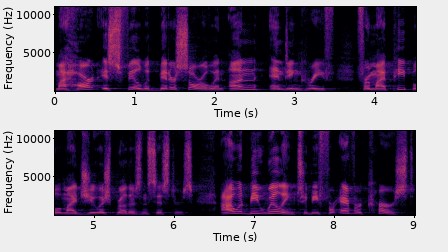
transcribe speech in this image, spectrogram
My heart is filled with bitter sorrow and unending grief for my people, my Jewish brothers and sisters. I would be willing to be forever cursed,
